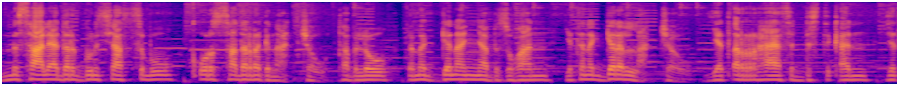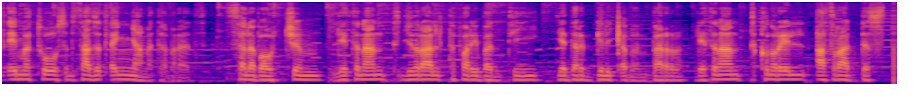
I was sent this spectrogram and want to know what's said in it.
ምሳሌ ያደርጉን ሲያስቡ ቁርስ አደረግናቸው ተብሎ በመገናኛ ብዙሃን የተነገረላቸው የጥር 26 ቀን 969 ዓ ም ሰለባዎችም ሌትናንት ጀኔራል ተፈሪ በንቲ የደርግ ሊቀመንበር፣ ሌትናንት ኮሎኔል አስራት ደስታ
